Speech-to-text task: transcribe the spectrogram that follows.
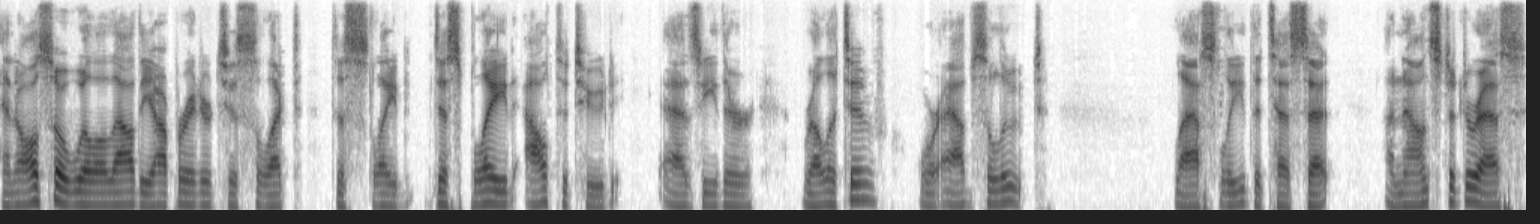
and also will allow the operator to select displayed, displayed altitude as either relative or absolute. Lastly, the test set announced address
